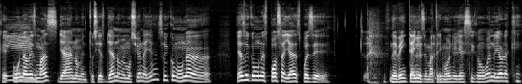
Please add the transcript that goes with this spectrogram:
Que una vez más ya no me entusiasma, ya no me emociona, ya soy como una, ya soy como una esposa ya después de, de 20 años de matrimonio, ya así como, bueno, ¿y ahora qué?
